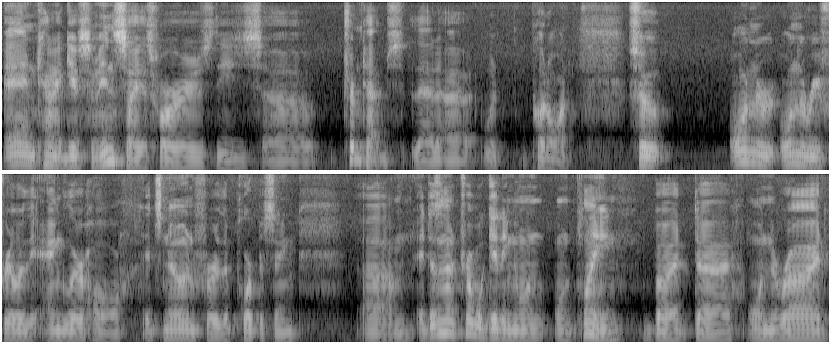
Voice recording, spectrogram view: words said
and kind of give some insight as far as these uh, trim tabs that uh, would put on. So on the on the refueler, the angler haul, it's known for the porpoising. Um, it doesn't have trouble getting on on plane, but uh, on the ride,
